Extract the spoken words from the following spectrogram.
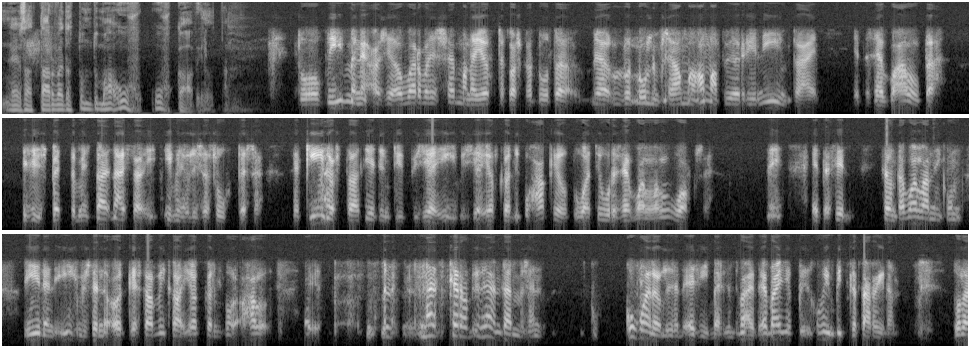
ne saattaa ruveta tuntumaan uh, uhkaavilta. Tuo viimeinen asia on varmasti semmoinen, jotta koska tuota, luulen, se homma, homma pyörii niin päin, että se valta siis pettämistä näissä ihmisissä suhteissa. Se kiinnostaa tietyn tyyppisiä ihmisiä, jotka niin kuin hakeutuvat juuri sen vallan luokse. Niin, että se, se on tavallaan niin kuin niiden ihmisten oikeastaan vika, jotka niin kuin halu... Mä, mä kerron yhden tämmöisen kuvailallisen esimerkin. Tämä, tämä ei ole kovin pitkä tarina. Tuolla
